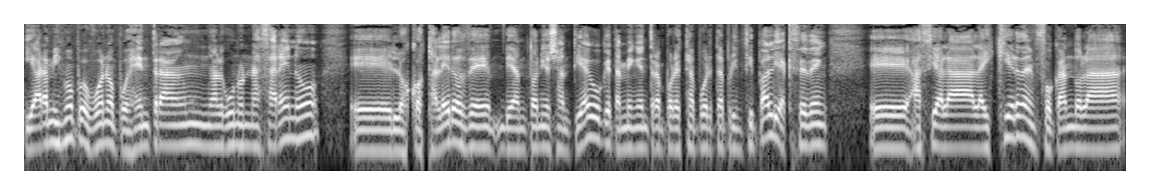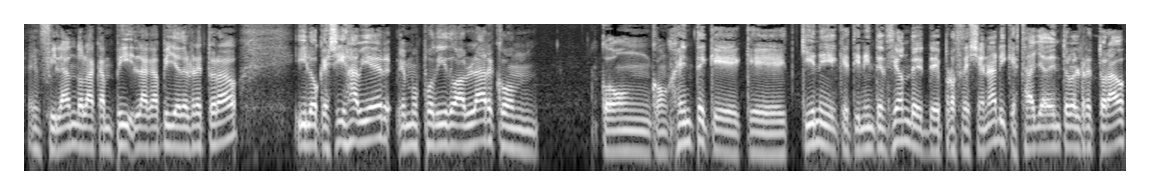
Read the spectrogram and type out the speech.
y ahora mismo pues bueno pues entran algunos nazarenos, eh, los costaleros de, Antonio Santiago que también entran por esta puerta principal y acceden eh, hacia la, izquierda enfocando la, enfilando la, la capilla del rectorado y lo que sí Javier hemos podido hablar con con, con gente que, que, tiene, que tiene intención de, de, procesionar y que está allá dentro del rectorado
